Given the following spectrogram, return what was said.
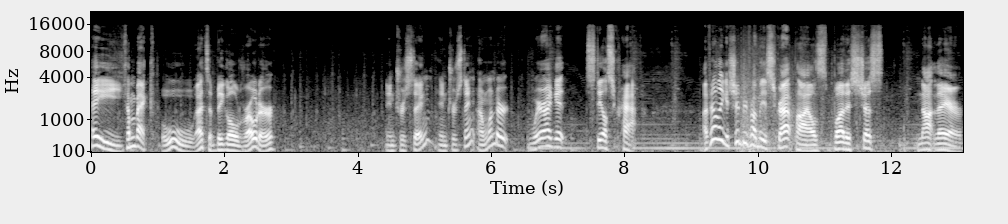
Hey, come back. Ooh, that's a big old rotor. Interesting, interesting. I wonder where I get steel scrap. I feel like it should be from these scrap piles, but it's just not there.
